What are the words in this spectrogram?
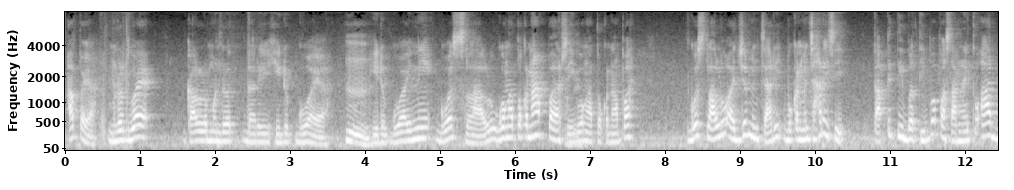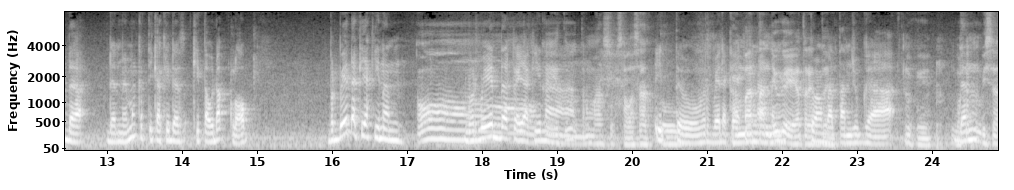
Apa ya? Menurut gue kalau menurut dari hidup gue ya, Hmm. hidup gue ini gue selalu gue nggak tahu kenapa sih Oke. gue nggak tahu kenapa gue selalu aja mencari bukan mencari sih tapi tiba-tiba pasangan itu ada dan memang ketika kita kita udah klop berbeda keyakinan Oh. Berbeda keyakinan. itu termasuk salah satu itu berbeda keyakinan Hambatan juga ya itu ternyata. hambatan juga Oke. Bahkan Dan- bisa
